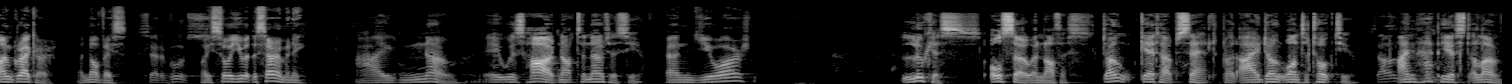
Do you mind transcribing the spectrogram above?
I'm Gregor, a novice. I saw you at the ceremony. I know. It was hard not to notice you. And you are? Lucas, also a novice. Don't get upset, but I don't want to talk to you. I'm happiest alone.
